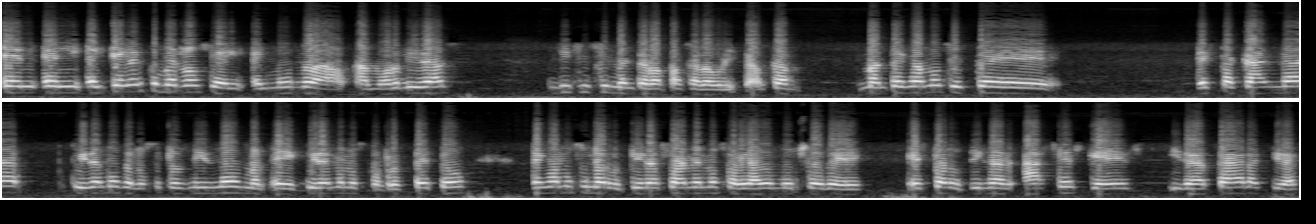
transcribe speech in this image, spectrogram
El, el, el querer comernos el, el mundo a, a mordidas difícilmente va a pasar ahorita. O sea, mantengamos este esta calma, cuidemos de nosotros mismos, eh, cuidémonos con respeto, tengamos una rutina sana. Hemos hablado mucho de esta rutina ACES, que es hidratar, actividad,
